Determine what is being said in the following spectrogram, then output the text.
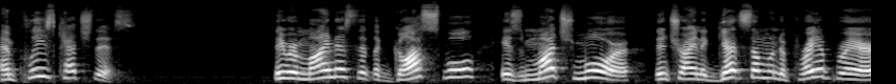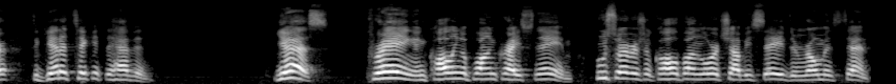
And please catch this. They remind us that the gospel is much more than trying to get someone to pray a prayer to get a ticket to heaven. Yes, praying and calling upon Christ's name. Whosoever shall call upon the Lord shall be saved in Romans 10.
